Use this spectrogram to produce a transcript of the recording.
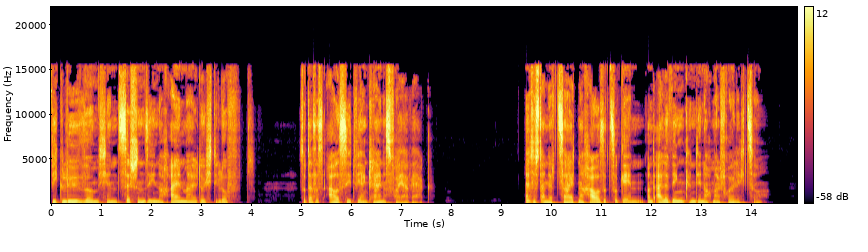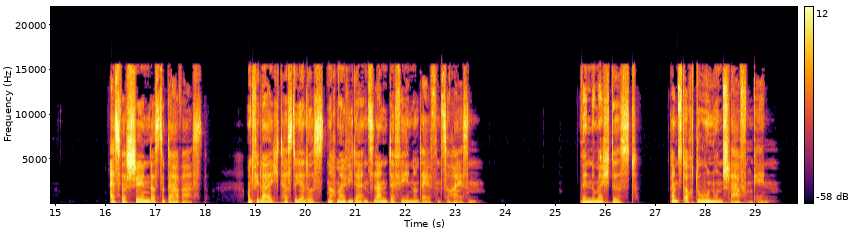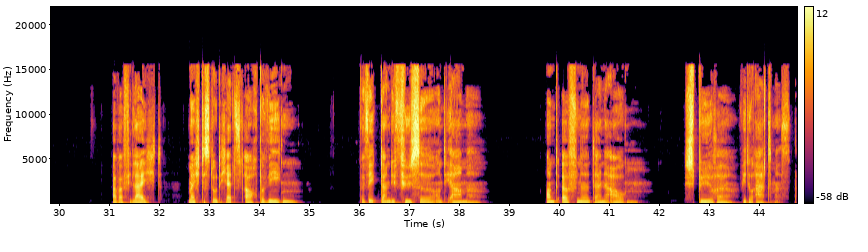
wie Glühwürmchen zischen sie noch einmal durch die Luft, so dass es aussieht wie ein kleines Feuerwerk. Es ist an der Zeit, nach Hause zu gehen und alle winken dir nochmal fröhlich zu. Es war schön, dass du da warst. Und vielleicht hast du ja Lust, nochmal wieder ins Land der Feen und Elfen zu reisen. Wenn du möchtest, kannst auch du nun schlafen gehen. Aber vielleicht möchtest du dich jetzt auch bewegen. Beweg dann die Füße und die Arme und öffne deine Augen. Spüre, wie du atmest.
